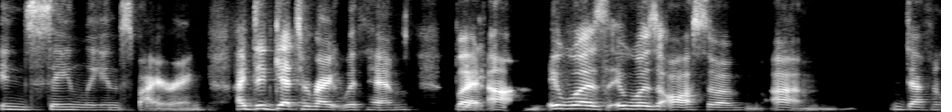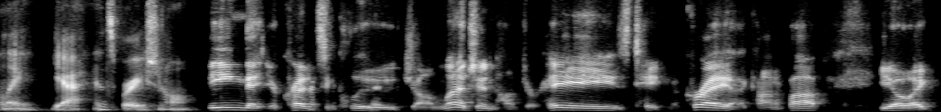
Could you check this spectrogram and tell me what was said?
insanely inspiring. I did get to write with him, but yeah. um it was it was awesome. Um definitely, yeah, inspirational. Being that your credits include John Legend, Hunter Hayes, Tate McRae, Icona Pop, you know, like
